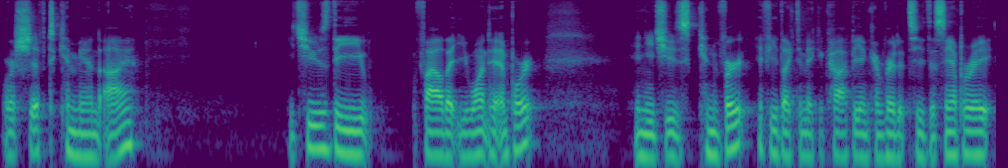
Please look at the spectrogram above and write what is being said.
or Shift Command I. You choose the file that you want to import and you choose convert if you'd like to make a copy and convert it to the sample rate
